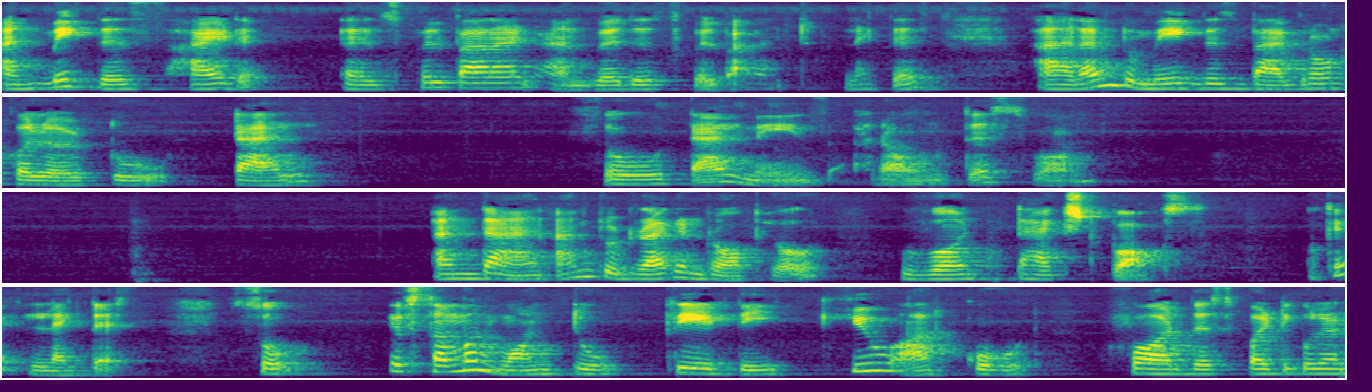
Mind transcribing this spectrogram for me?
and make this height as fill parent and width is fill parent like this. And I'm to make this background color to teal. So teal means around this one. And then I'm to drag and drop here one text box. Okay, like this. So if someone want to create the QR code for this particular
